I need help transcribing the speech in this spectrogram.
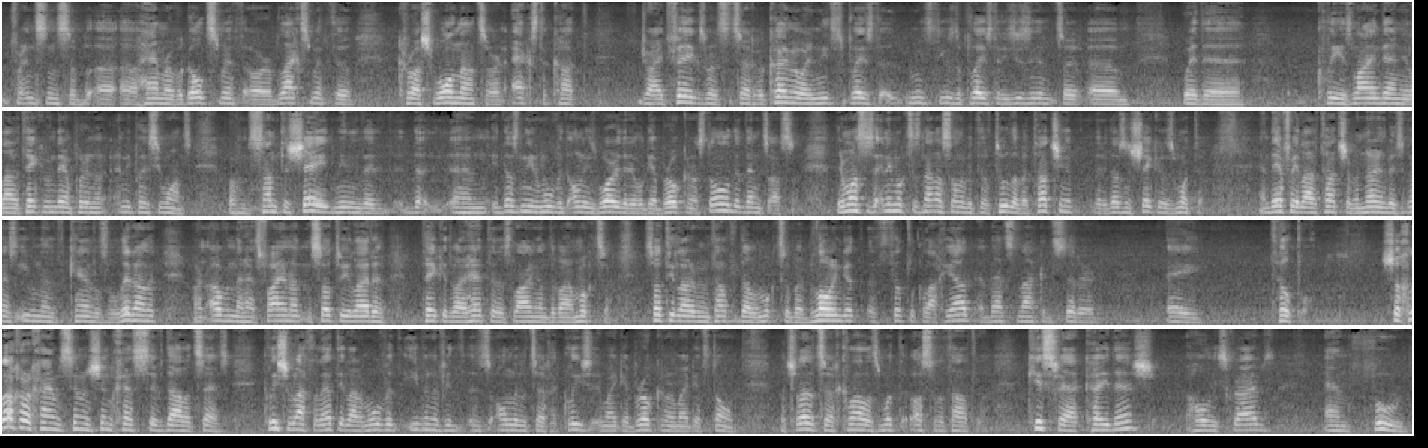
for instance, a, a, a, hammer of a goldsmith or a blacksmith to crush walnuts, or an axe to cut dried figs, where it's sort of a kaima, where he needs to place the, needs to use the place that he's using it, so, um, where the kli is lying there, and you're allowed to take it from there and put it in any place he wants. But from sun to shade, meaning that, um, it doesn't need to move it, only is worried that it will get broken or stolen, then it's also. The Ramah says any muktzah is not also only with tula, but touching it, that it doesn't shake it is mutter and therefore you're allowed to touch of a menorah basically even though the candles are lit on it, or an oven that has fire in it, and so too you're to take it by heta that's lying on the var muktzah. So too you're allowed to muktzah by blowing it, it's tiltal kalach and that's not considered a tiltal. Shechlach Archaim Simon Shin Ches Siv Dalet says, Klish Shalach Taleti, allowed to move it, even if it is only the tzech klish, it might get broken or it might get stoned. But Shalach Tzech Klal is mut osel tatla. Kisvei HaKodesh, holy scribes, and food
